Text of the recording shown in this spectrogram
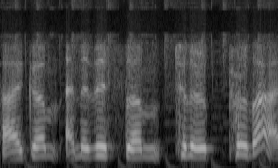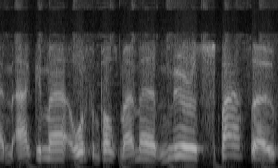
Ag um, emma this um, tiller per that, ag ima or from Polsma, emma mirror spaso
